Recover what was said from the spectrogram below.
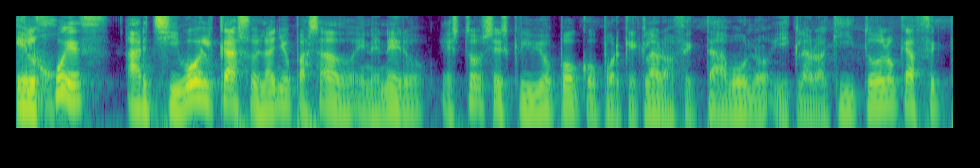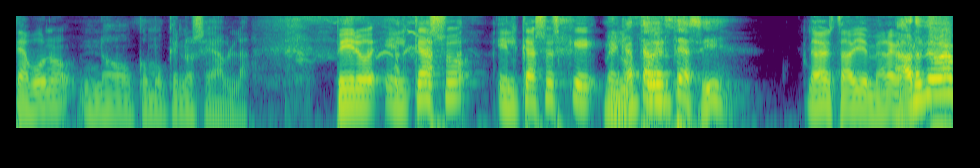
El juez archivó el caso el año pasado, en enero. Esto se escribió poco porque, claro, afecta a Bono y, claro, aquí todo lo que afecte a Bono no, como que no se habla. Pero el caso, el caso es que. Me encanta verte así. No, está bien, me Ahora te voy a.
